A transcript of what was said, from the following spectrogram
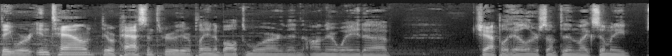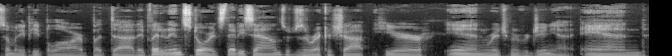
They were in town. They were passing through. They were playing in Baltimore, and then on their way to Chapel Hill or something like so many so many people are. But uh, they played an in store at Steady Sounds, which is a record shop here in Richmond, Virginia, and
